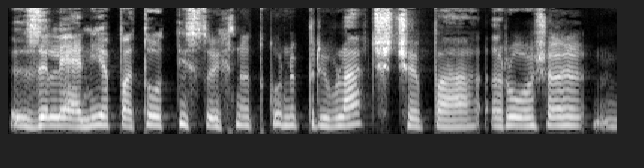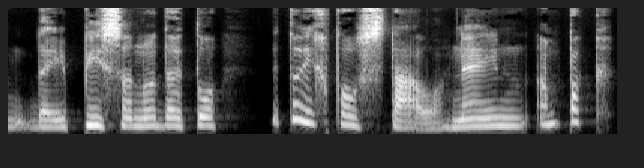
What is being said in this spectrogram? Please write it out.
zelenje, pa to tisto jih tako ne privlači, če pa roža, da je pisano, da je to, da to jih pa ustavo. Ampak,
